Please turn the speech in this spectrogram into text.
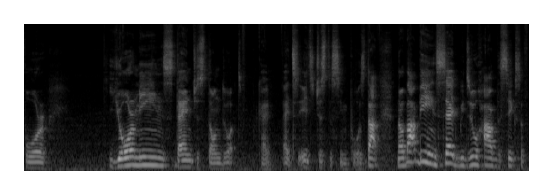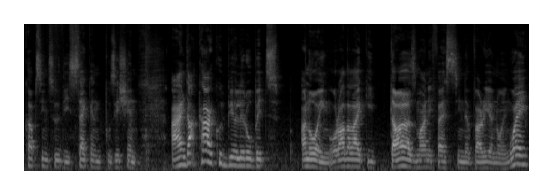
for your means then just don't do it okay? It's it's just as simple as that. Now that being said we do have the six of cups into the second position and that card could be a little bit annoying or rather like it does manifest in a very annoying way.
